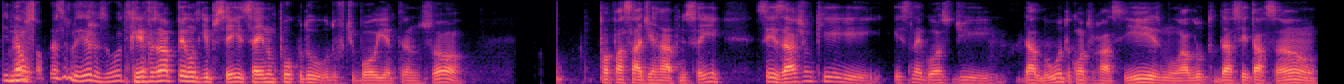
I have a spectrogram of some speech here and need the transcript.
E não, Não, só brasileiros, outros. queria né? fazer uma pergunta aqui pra vocês, saindo um pouco do, do futebol e entrando só, pra passar de rápido nisso aí. Vocês acham que esse negócio de, da luta contra o racismo, a luta da aceitação,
